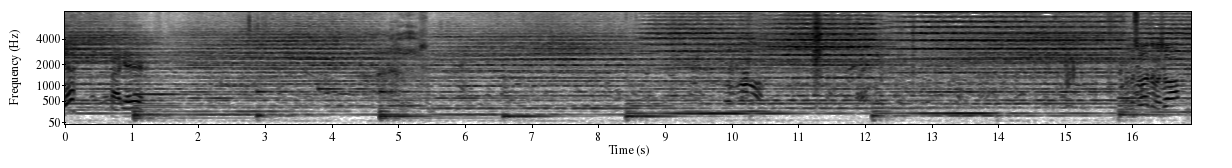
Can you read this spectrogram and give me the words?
yeah? Alright, yeah, yeah. 怎么说？怎么说？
